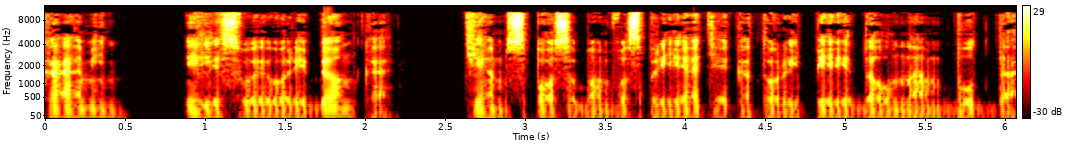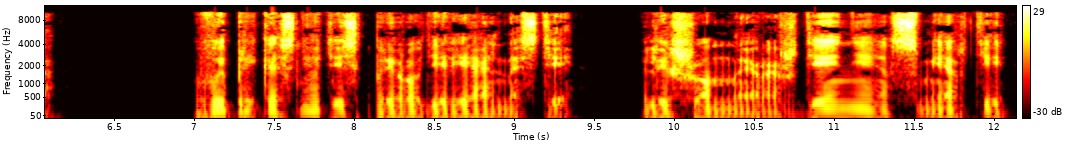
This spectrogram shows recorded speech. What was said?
камень или своего ребенка тем способом восприятия, который передал нам Будда. Вы прикоснетесь к природе реальности, лишенной рождения, смерти,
